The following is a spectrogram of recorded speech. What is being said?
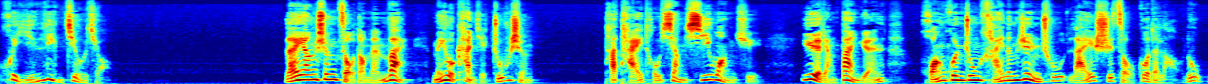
会引领舅舅。”莱阳生走到门外，没有看见朱生。他抬头向西望去，月亮半圆，黄昏中还能认出来时走过的老路。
